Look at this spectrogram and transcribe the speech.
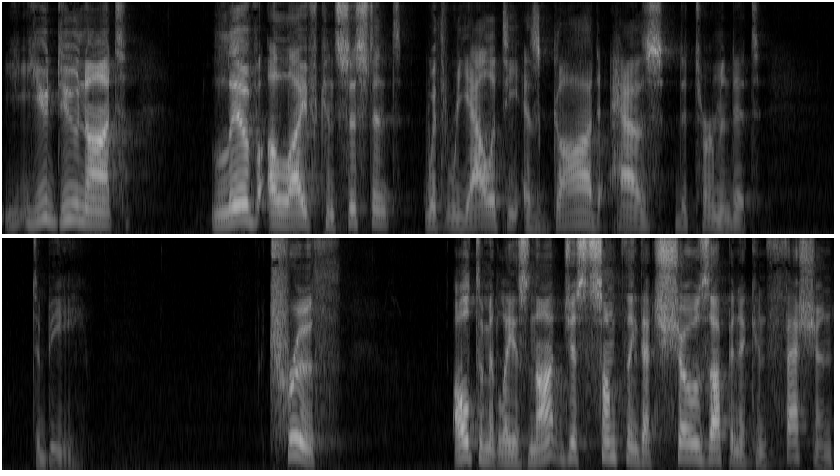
You do not live a life consistent with reality as God has determined it to be. Truth ultimately is not just something that shows up in a confession,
